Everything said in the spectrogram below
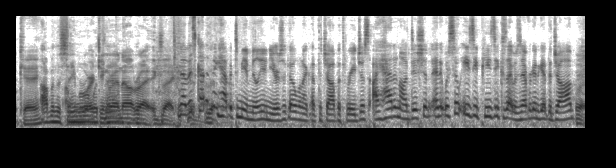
okay, I'm in the same room with working them." right now, right? Exactly. Now, this kind of thing happened to me a million years ago when I got the job with Regis. I had an audition, and it was so easy peasy because I was never going to get the job. Right.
